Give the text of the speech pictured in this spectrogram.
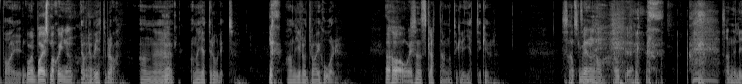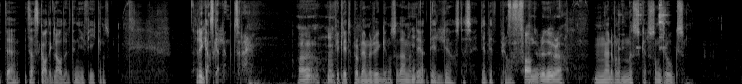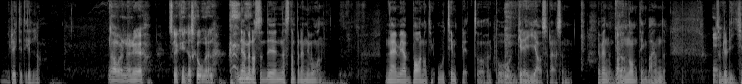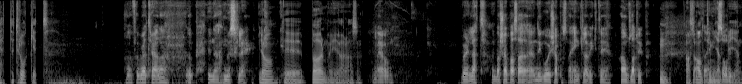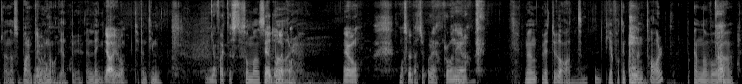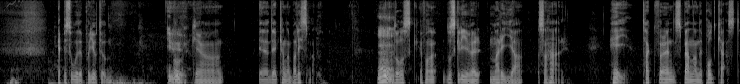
Var ju... Går med bajsmaskinen. Ja, det var jättebra. Han, eh, okej. han har jätteroligt. Han gillar att dra i hår. Jaha, Och oj. sen skrattar han och tycker det är jättekul. Så, Han ska bli en... eh, Okej. så han är lite, lite så skadeglad och lite nyfiken och så. Så det är ganska lugnt sådär. Mm. Fick lite problem med ryggen och sådär, men det, det löste sig. Det blev bra. Vad fan gjorde du då? Mm, Nej, det var någon muskel som drogs riktigt illa. Ja, var det när du skulle knyta skon eller? Nej, men alltså det är nästan på den nivån. Nej, men jag bar någonting otympligt och höll på att greja och sådär. Sen, jag vet inte, bara Ja. någonting bara hände. Så Mm. blev det jättetråkigt. Ja, får börja träna upp dina muskler. Ja, det bör man ju göra alltså. Jo. Det blir lätt. Det bara köpa så här, det går ju att köpa sådana enkla viktiga hantlar typ. Mm. Alltså allting hjälper ju egentligen. Alltså bara en Jo. promenad hjälper ju. En längre Ja, promenad, typ en timme. Ja, faktiskt. Som man sig dålig på. bör. Jo. Måste bli bättre på det. Promenera. Mm. Men vet du vad? Vi har fått en kommentar på en av våra Ja. episoder på YouTube. Jo. Och eh, det är kannibalismen. Mm. Då, sk- då skriver Maria så här. Hej, tack för en spännande podcast.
